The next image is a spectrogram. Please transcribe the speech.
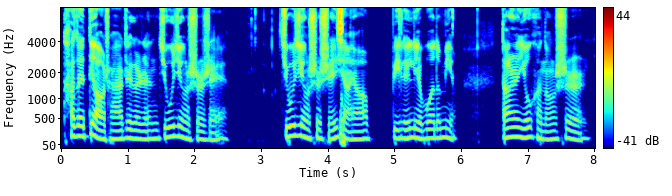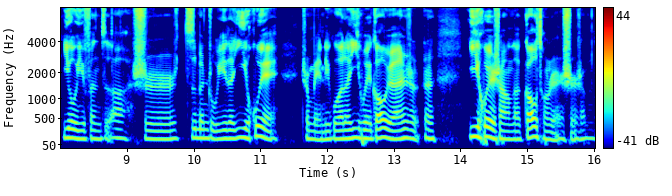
他在调查这个人究竟是谁，究竟是谁想要比利列波的命？当然有可能是右翼分子啊，是资本主义的议会，是美利国的议会高原，是嗯，议会上的高层人士什么的。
